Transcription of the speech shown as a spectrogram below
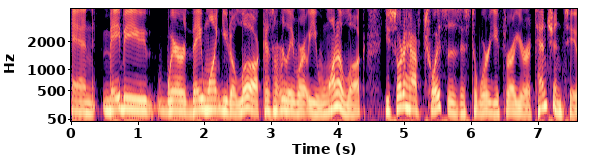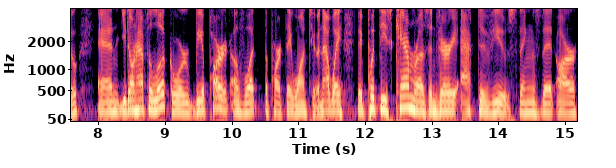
and maybe where they want you to look isn't really where you want to look. You sort of have choices as to where you throw your attention to, and you don't have to look or be a part of what the part they want to. And that way, they put these cameras in very active views, things that are,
